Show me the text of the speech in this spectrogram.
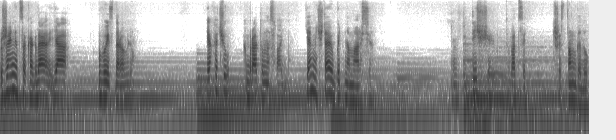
женится, когда я выздоровлю. Я хочу к брату на свадьбу. Я мечтаю быть на Марсе в 2026 году.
